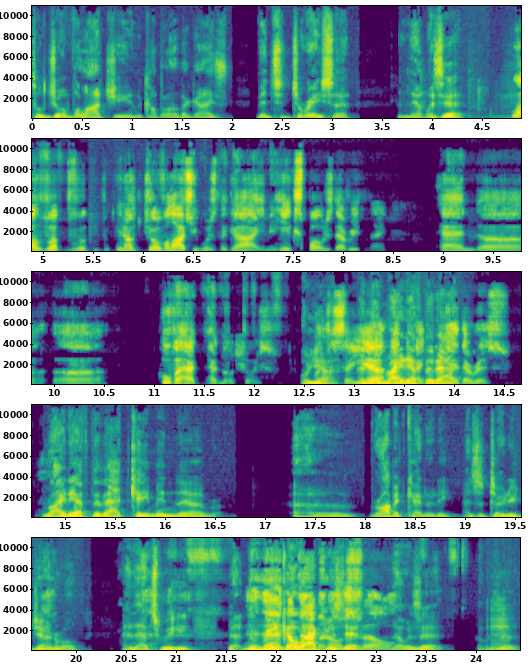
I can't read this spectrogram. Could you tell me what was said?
Till Joe Valachi and a couple other guys, Vincent Teresa, and that was it. Well, v- v- you know, Joe Valachi was the guy. I mean, he exposed everything, and uh, uh, Hoover had had no choice. Oh yeah, to say, and yeah, then right I- after I- that, yeah, there is. right after that came in uh, uh, Robert Kennedy as Attorney General, and that's where he the, the And then the RICO Act was dominoes there. fell. That was it. That was it.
